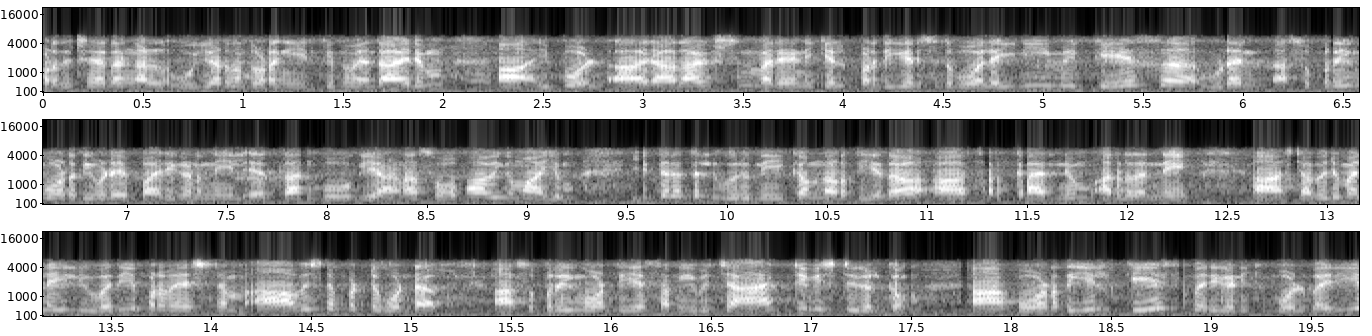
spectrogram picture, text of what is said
പ്രതിഷേധങ്ങൾ ഉയർന്നു തുടങ്ങിയിരിക്കുന്നു. എന്തായാലും ഇപ്പോൾ രാധാകൃഷ്ണൻ വരേണിക്കൽ പ്രതികരിച്ചതുപോലെ ഇനിയും ഈ കേസ് ഉടൻ സുപ്രീം കോടതിയുടെ പരിഗണനയിൽ എത്താൻ പോവുകയാണ്. സ്വാഭാവികമായും ഇത്തരത്തിൽ ഒരു നീക്കം നടത്തിയത് സർക്കാരിനും അത് തന്നെ ശബരിമലയിൽ യുവതീ പ്രവേശനം ആവശ്യപ്പെട്ടുകൊണ്ട് സുപ്രീം കോടതിയെ സമീപിച്ച ആക്ടിവിസ്റ്റുകൾക്കും കോടതിയിൽ കേസ് പരിഗണിക്കുമ്പോൾ വലിയ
